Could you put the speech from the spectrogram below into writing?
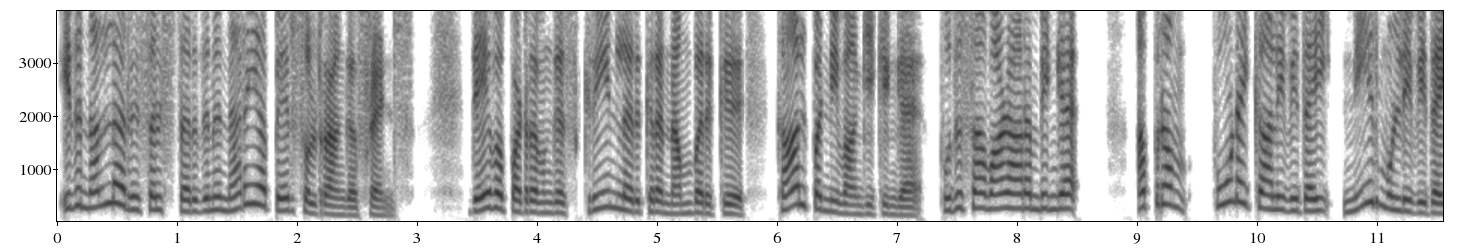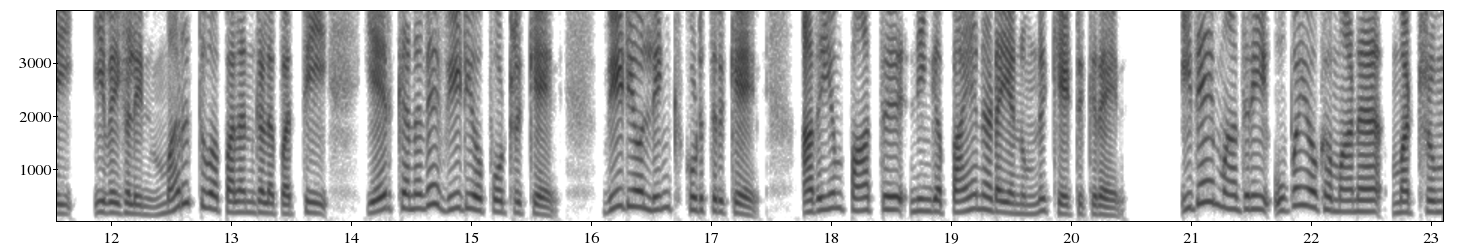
இது நல்ல ரிசல்ட்ஸ் தருதுன்னு நிறைய பேர் சொல்றாங்க ஃப்ரெண்ட்ஸ். தேவைப்படுறவங்க ஸ்கிரீன்ல இருக்கிற நம்பருக்கு கால் பண்ணி வாங்கிக்குங்க. புதுசா வாழ ஆரம்பிங்க. அப்புறம் பூனைக்காலி விதை நீர்முள்ளி விதை இவைகளின் மருத்துவ பலன்களை பத்தி ஏற்கனவே வீடியோ போட்டிருக்கேன். வீடியோ லிங்க் கொடுத்திருக்கேன். அதையும் பார்த்து நீங்க பயனடையணும்னு கேட்டுக்கிறேன். இதே மாதிரி உபயோகமான மற்றும்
